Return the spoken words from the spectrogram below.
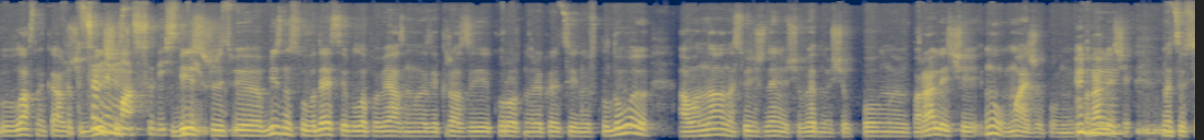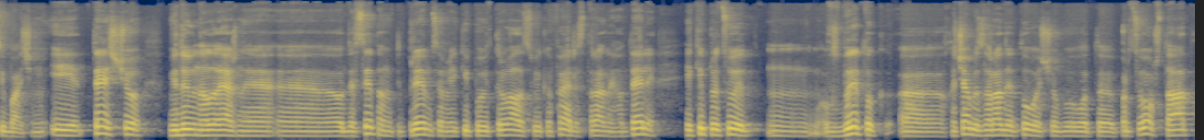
власне кажучи, Тобто це не масовість, більшість е, бізнесу в Одесі була пов'язана якраз з курортно-рекреаційною складовою. А вона на сьогоднішній день очевидно, що в повному паралічі, ну майже в повному паралічі. Ми це всі бачимо. І те, що віддаю належне е, одеситам, підприємцям, які повідкривали свої кафе, ресторани, готелі, які працюють в збиток, е, хоча б заради того, щоб от е, працював штат,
